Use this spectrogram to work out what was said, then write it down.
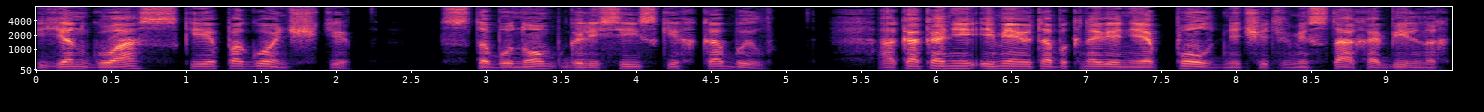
янгуасские погонщики с табуном галисийских кобыл а как они имеют обыкновение полдничать в местах, обильных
